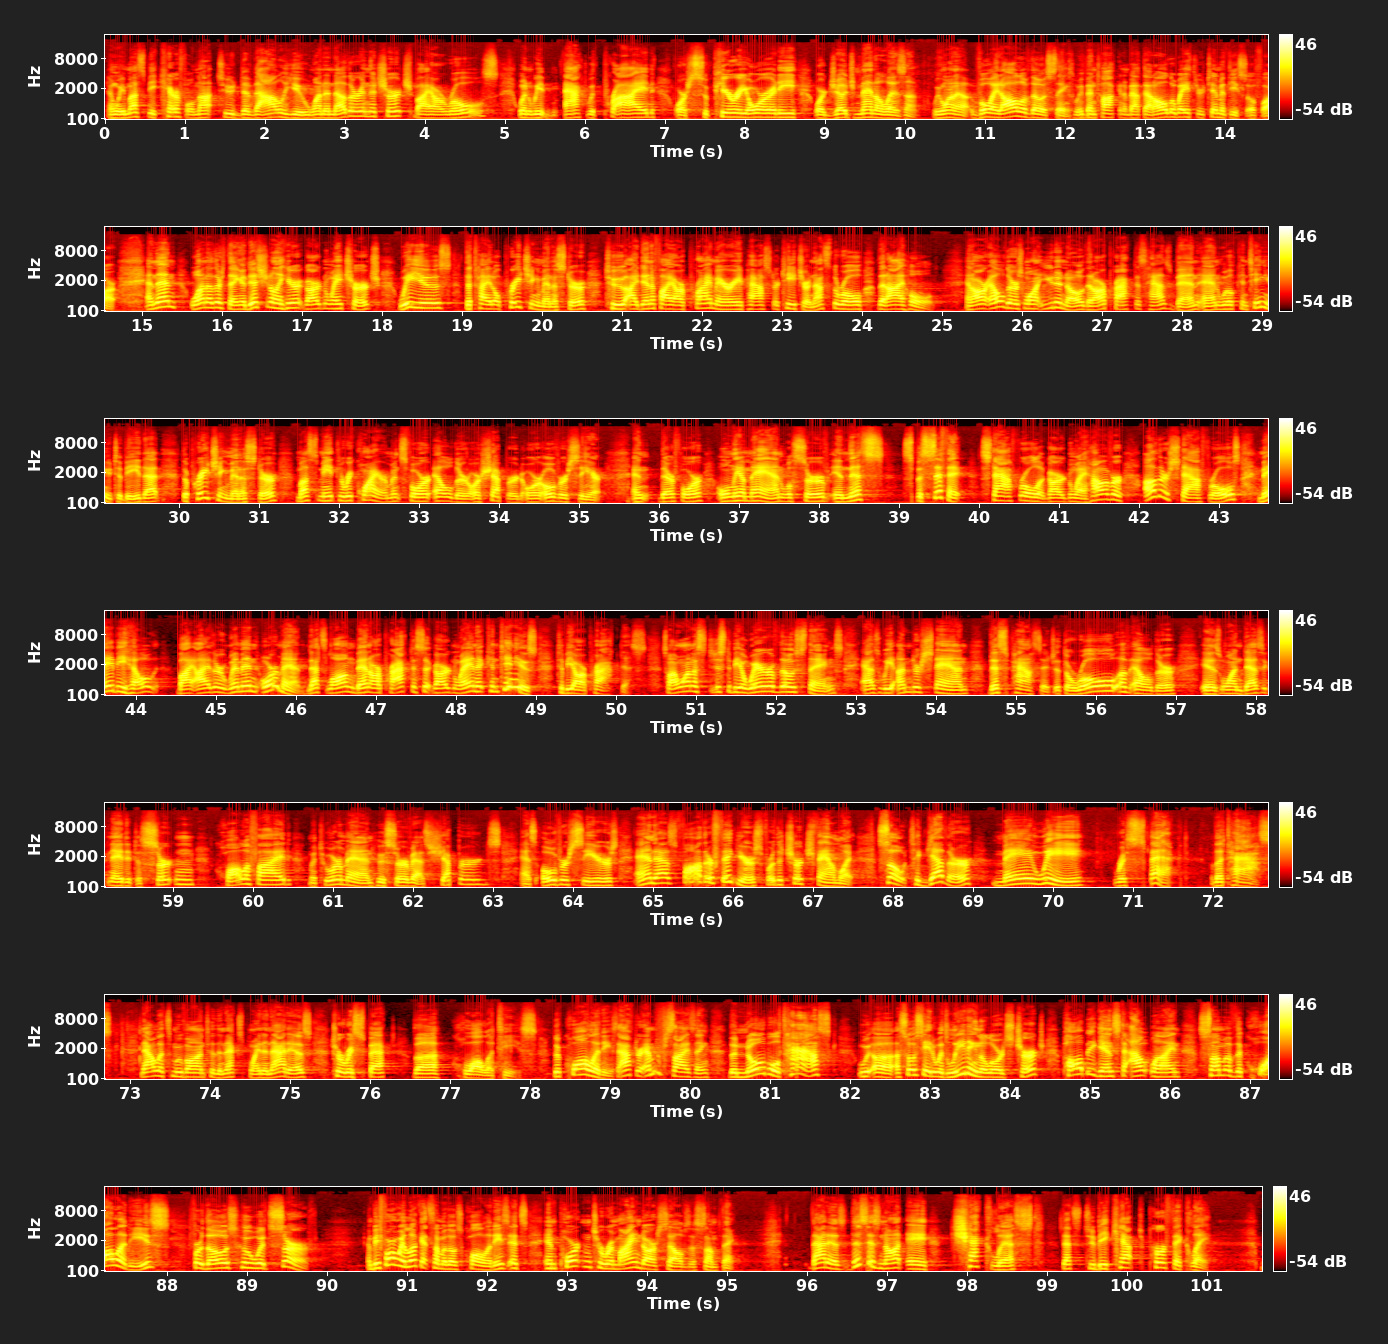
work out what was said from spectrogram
And we must be careful not to devalue one another in the church by our roles when we act with pride or superiority or judgmentalism. We want to avoid all of those things. We've been talking about that all the way through Timothy so far. And then, one other thing additionally, here at Garden Way Church, we use the title preaching minister to identify our primary pastor teacher, and that's the role that I hold. And our elders want you to know that our practice has been and will continue to be that the preaching minister must meet the requirements for elder or shepherd or overseer. And therefore, only a man will serve in this specific staff role at Garden Way. However, other staff roles may be held by either women or men. That's long been our practice at Garden Way, and it continues to be our practice. So I want us to just to be aware of those things as we understand this passage that the role of elder is one designated to certain qualified, mature men who serve as shepherds, as overseers, and as father figures for the church family. So, together, may we respect the task. Now let's move on to the next point, and that is to respect the qualities. The qualities. After emphasizing the noble task uh, associated with leading the Lord's church, Paul begins to outline some of the qualities for those who would serve. And before we look at some of those qualities, it's important to remind ourselves of something. That is, this is not a checklist that's to be kept perfectly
